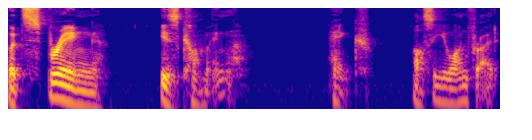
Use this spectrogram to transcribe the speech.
But spring is coming. Hank, I'll see you on Friday.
